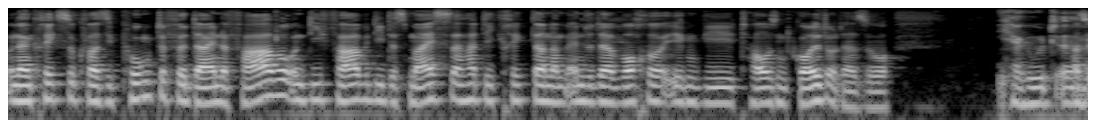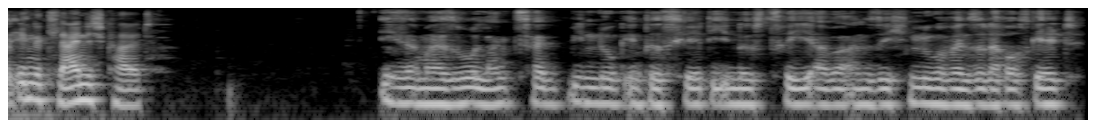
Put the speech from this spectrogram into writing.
Und dann kriegst du quasi Punkte für deine Farbe und die Farbe, die das meiste hat, die kriegt dann am Ende der Woche irgendwie 1000 Gold oder so. ja gut, Also äh, irgendeine Kleinigkeit. ich sag mal so, Langzeitbindung interessiert die Industrie aber an sich nur, wenn sie daraus Geld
